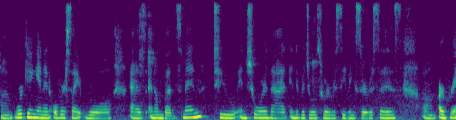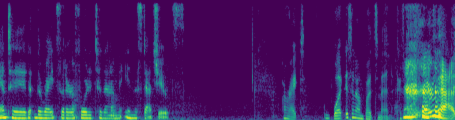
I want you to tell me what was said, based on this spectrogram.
um, working in an oversight role as an ombudsman to ensure that individuals who are receiving services um, are granted the rights that are afforded to them in the statutes. All right. What is an ombudsman? Because I hear that,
